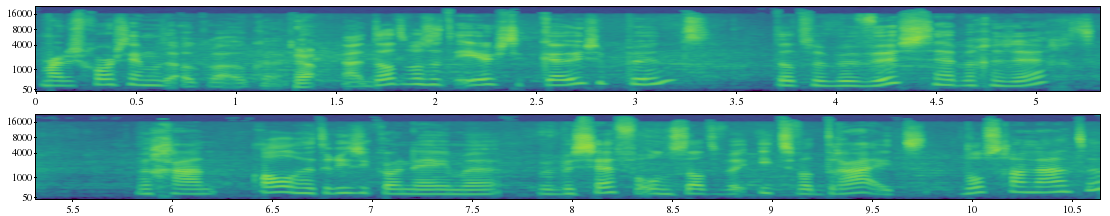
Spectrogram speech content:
maar de schoorsteen moet ook roken. Ja. Nou, dat was het eerste keuzepunt dat we bewust hebben gezegd. We gaan al het risico nemen. We beseffen ons dat we iets wat draait los gaan laten.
